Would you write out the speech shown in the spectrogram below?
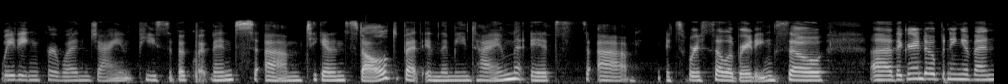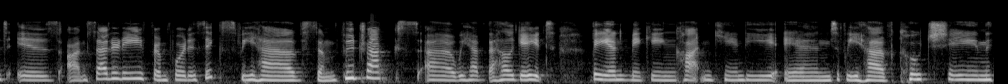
waiting for one giant piece of equipment um, to get installed. But in the meantime, it's uh, it's worth celebrating. So. Uh, the grand opening event is on Saturday from 4 to 6. We have some food trucks. Uh, we have the Hellgate band making cotton candy, and we have Coach Shane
